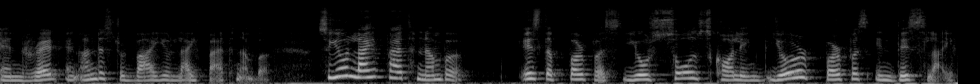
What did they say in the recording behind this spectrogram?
and read and understood by your life path number. So, your life path number is the purpose, your soul's calling, your purpose in this life.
